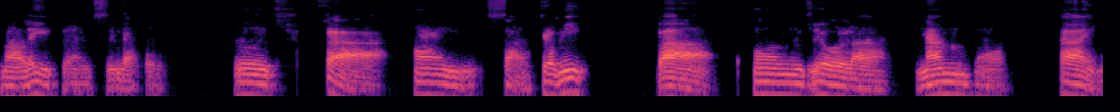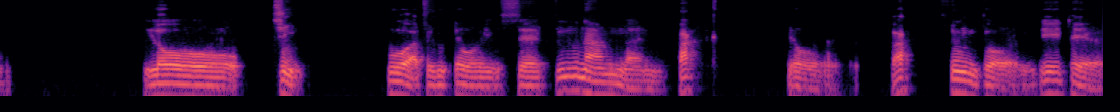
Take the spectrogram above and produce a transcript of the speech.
Malaysia Singapore, Thượng Khả Hồng Xã Kiều Mi. Và Hồng Diêu là Nam Hồ Thái lộ trình của chúng tôi sẽ cứ năm lần Bắc. Rồi Bắc chúng tôi đi theo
